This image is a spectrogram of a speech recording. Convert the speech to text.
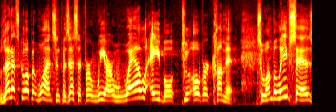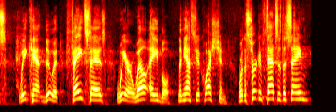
Let us go up at once and possess it, for we are well able to overcome it. So unbelief says we can't do it. Faith says we are well able. Let me ask you a question Were the circumstances the same?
